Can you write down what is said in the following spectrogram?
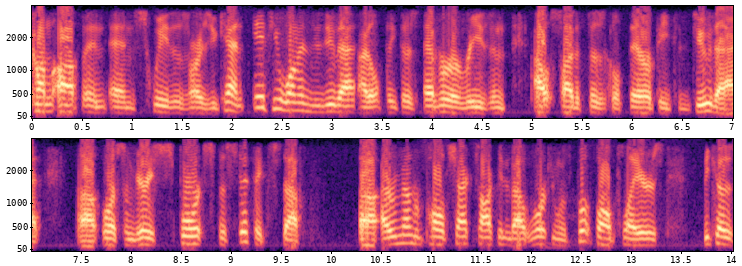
come up and, and squeeze as hard as you can. If you wanted to do that, I don't think there's ever a reason outside of physical therapy to do that, uh, or some very sport specific stuff. Uh, I remember Paul Chek talking about working with football players because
